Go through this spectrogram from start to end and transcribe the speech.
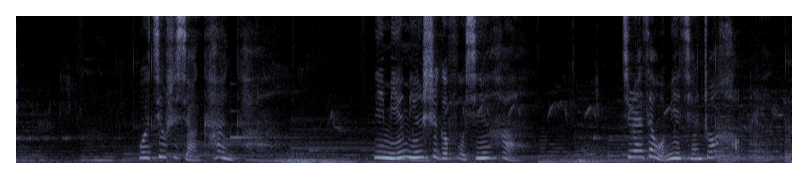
我就是想看看，你明明是个负心汉，居然在我面前装好人，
